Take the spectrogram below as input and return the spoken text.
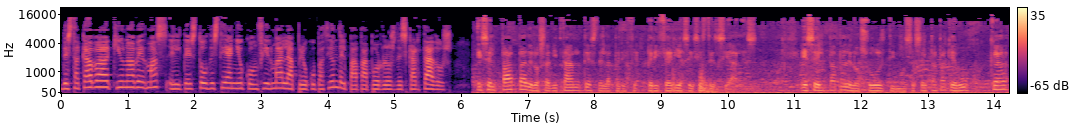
destacaba que una vez más el texto de este año confirma la preocupación del Papa por los descartados. Es el Papa de los habitantes de las periferias existenciales es el Papa de los últimos, es el Papa que busca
